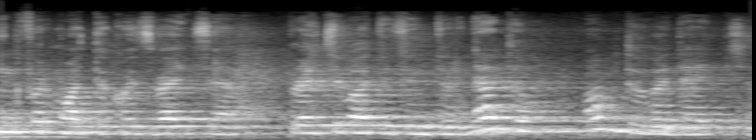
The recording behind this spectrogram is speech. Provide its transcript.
Інформатикою зветься. Працювати з інтернетом вам доведеться.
